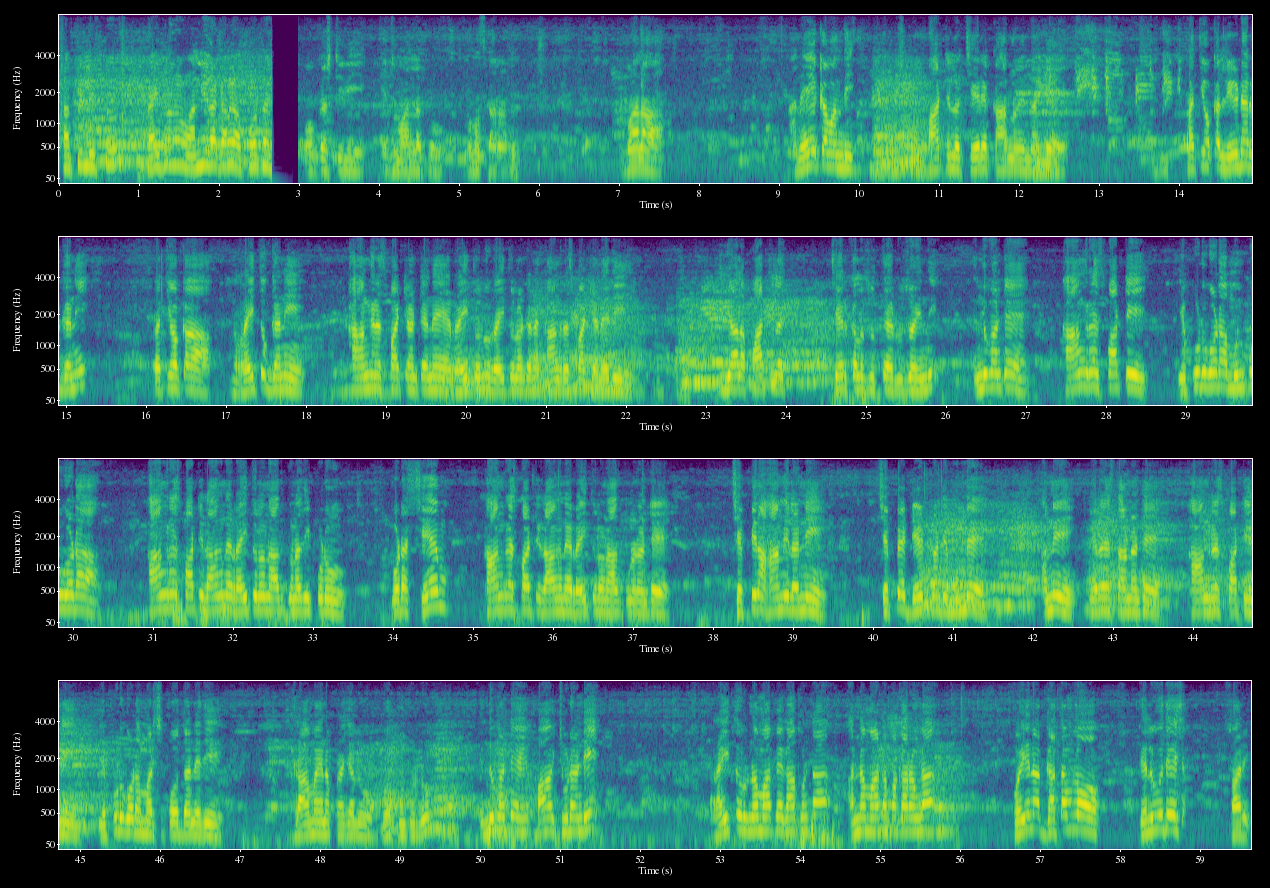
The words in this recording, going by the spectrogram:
సబ్సిడీలు ఇస్తూ రైతులను అన్ని రకాలుగా ప్రోత్సహిస్తుంది ఫోకస్ టీవీ యజమానులకు నమస్కారాలు. ఇవాళ అనేక మంది పార్టీలో చేరే కారణం ఏంటంటే ప్రతి ఒక్క లీడర్ కానీ ప్రతి ఒక్క రైతుకు కానీ కాంగ్రెస్ పార్టీ అంటేనే రైతులు రైతులు అంటేనే కాంగ్రెస్ పార్టీ అనేది ఇవాళ పార్టీల చేరికలు చూస్తే రుజువు అయింది ఎందుకంటే కాంగ్రెస్ పార్టీ ఎప్పుడు కూడా మునుపు కూడా కాంగ్రెస్ పార్టీ రాగానే రైతులను ఆదుకున్నది ఇప్పుడు కూడా సేమ్ కాంగ్రెస్ పార్టీ రాగానే రైతులను ఆదుకున్నాడంటే చెప్పిన హామీలన్నీ చెప్పే డేట్ కంటే ముందే అన్నీ నిర్వహిస్తానంటే కాంగ్రెస్ పార్టీని ఎప్పుడు కూడా మర్చిపోవద్దు అనేది గ్రామీణ ప్రజలు కోరుకుంటున్నారు. ఎందుకంటే బాగా చూడండి రైతు రుణమాఫీ కాకుండా అన్న మాట ప్రకారంగా పోయిన గతంలో తెలుగుదేశం సారీ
